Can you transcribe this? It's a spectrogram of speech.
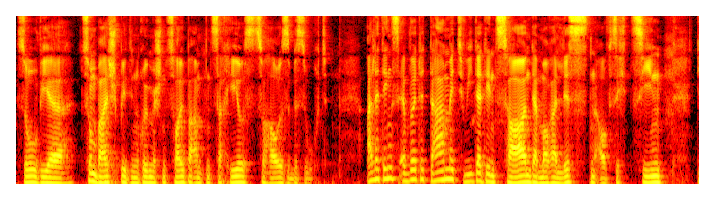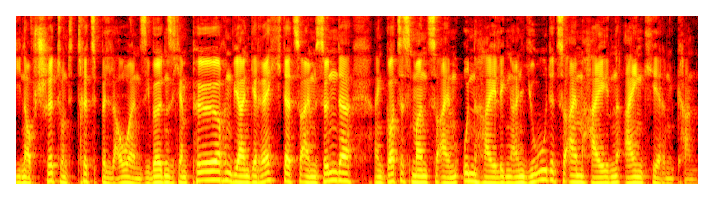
so wie er zum Beispiel den römischen Zollbeamten Zachäus zu Hause besucht. Allerdings er würde damit wieder den Zorn der Moralisten auf sich ziehen, die ihn auf Schritt und Tritt belauern. Sie würden sich empören, wie ein Gerechter zu einem Sünder, ein Gottesmann zu einem Unheiligen, ein Jude zu einem Heiden einkehren kann.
